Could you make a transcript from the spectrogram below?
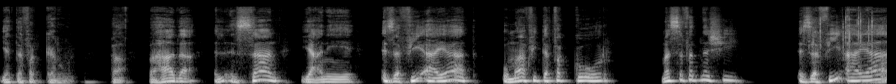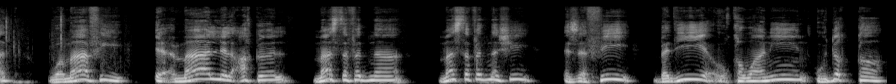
يتفكرون. فهذا الإنسان يعني إذا في آيات وما في تفكر ما استفدنا شيء. إذا في آيات وما في إعمال للعقل ما استفدنا ما استفدنا شيء. إذا في بديع وقوانين ودقة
